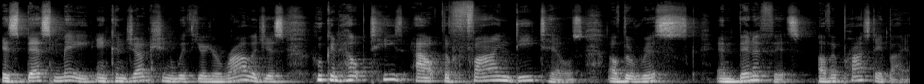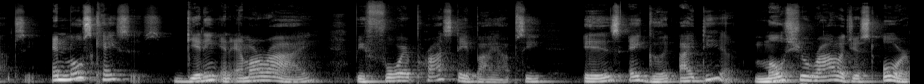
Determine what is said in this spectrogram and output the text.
is best made in conjunction with your urologist who can help tease out the fine details of the risks and benefits of a prostate biopsy. In most cases, getting an MRI before a prostate biopsy is a good idea. Most urologists or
